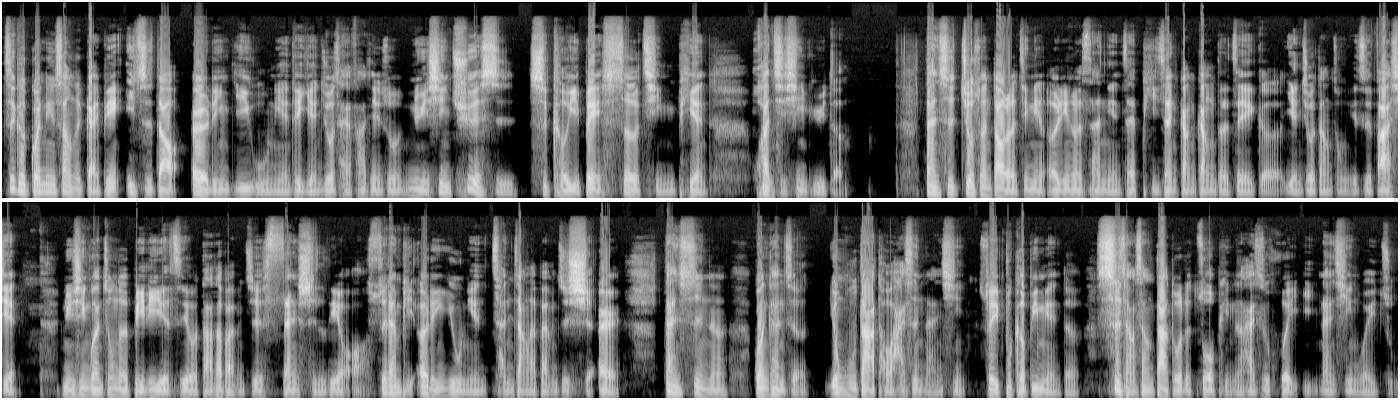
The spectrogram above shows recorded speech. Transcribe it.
这个观念上的改变，一直到二零一五年的研究才发现，说女性确实是可以被色情片唤起性欲的。但是，就算到了今年二零二三年，在 P 站刚刚的这个研究当中，也是发现女性观众的比例也只有达到百分之三十六哦。虽然比二零一五年成长了百分之十二，但是呢，观看者。用户大头还是男性，所以不可避免的，市场上大多的作品呢，还是会以男性为主。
